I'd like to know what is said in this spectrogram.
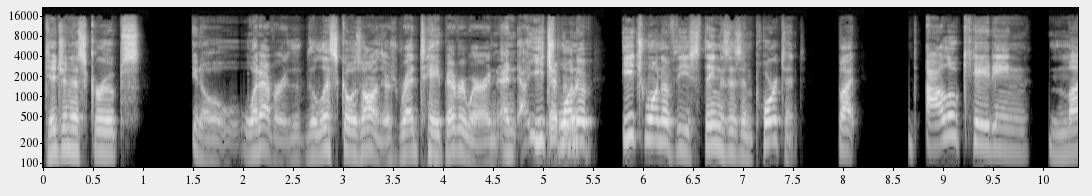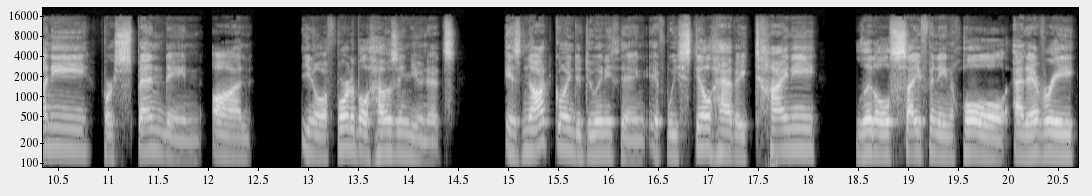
indigenous groups, you know, whatever. The, the list goes on. There's red tape everywhere. And and each one of each one of these things is important, but allocating money for spending on you know affordable housing units is not going to do anything if we still have a tiny little siphoning hole at every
